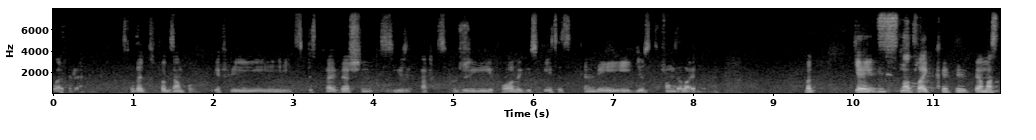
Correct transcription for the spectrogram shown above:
library. So that, for example, if we specify versions using args4j for other use cases, it can be used from the library. Yeah, it's not like I must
